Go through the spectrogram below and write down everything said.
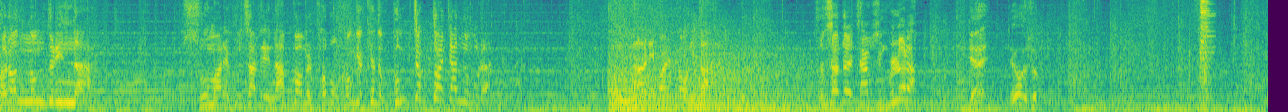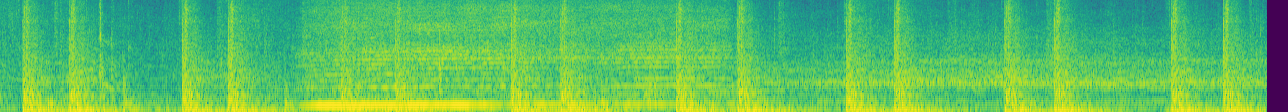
저, 저런 놈들 있나? 수많은 군사들이 낮밤을 퍼붓고 공격해도 꿈쩍도 하지 않는구나. 날이 밝아온다. 군사들 잠시 물러나. 예, 되어서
